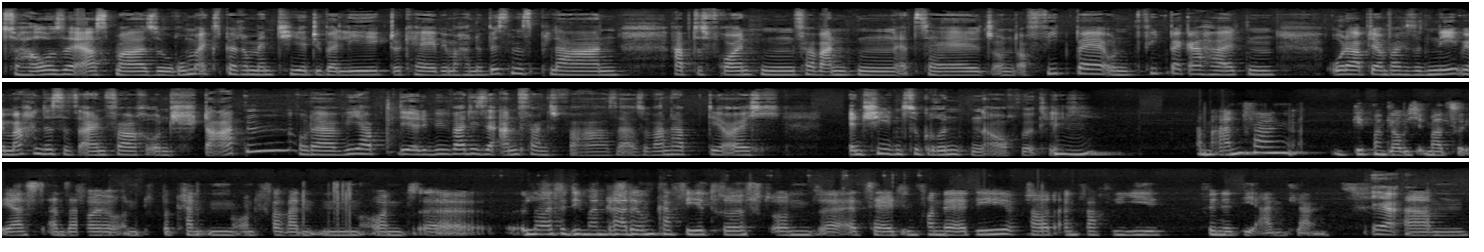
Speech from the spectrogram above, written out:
zu Hause erstmal so rumexperimentiert, überlegt, okay, wir machen einen Businessplan, habt es Freunden, Verwandten erzählt und auch Feedback und Feedback erhalten? Oder habt ihr einfach gesagt, nee, wir machen das jetzt einfach und starten? Oder wie habt ihr, wie war diese Anfangsphase? Also wann habt ihr euch entschieden zu gründen auch wirklich? Mhm. Am Anfang geht man, glaube ich, immer zuerst an seine und Bekannten und Verwandten und äh, Leute, die man gerade im Café trifft und äh, erzählt ihnen von der Idee, schaut einfach, wie findet die Anklang. Ja. Ähm,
